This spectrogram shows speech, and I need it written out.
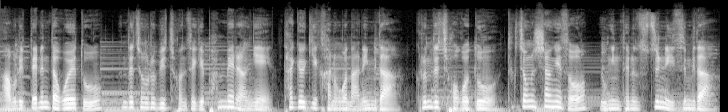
아무리 때린다고 해도 현대차그룹이 전 세계 판매량에 타격이 가는 건 아닙니다. 그런데 적어도 특정 시장에서 용인되는 수준이 있습니다.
